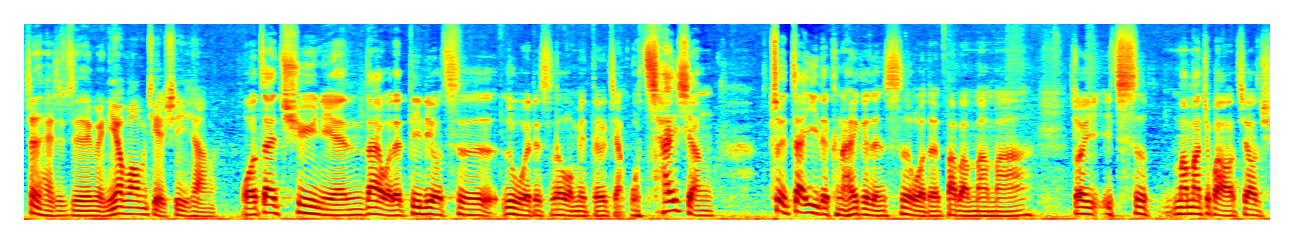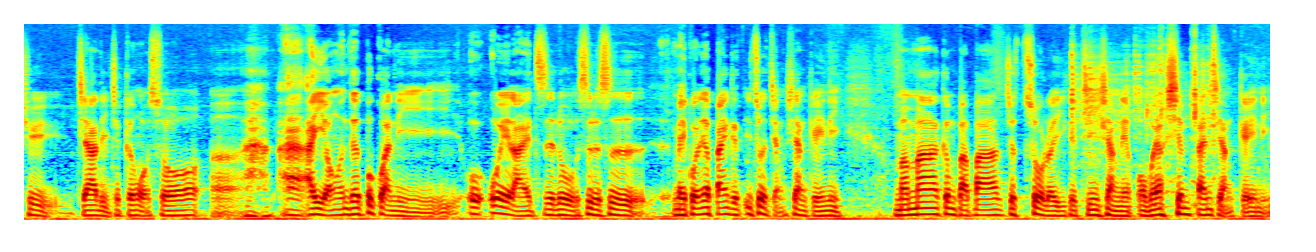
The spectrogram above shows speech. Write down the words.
这才是最珍贵。你要帮我们解释一下吗？我在去年在我的第六次入围的时候，我没得奖。我猜想。最在意的可能还有一个人是我的爸爸妈妈，所以一次妈妈就把我叫去家里，就跟我说：“呃，阿阿勇，这不管你未未来之路是不是美国人要颁一个一座奖项给你，妈妈跟爸爸就做了一个金项链，我们要先颁奖给你。”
